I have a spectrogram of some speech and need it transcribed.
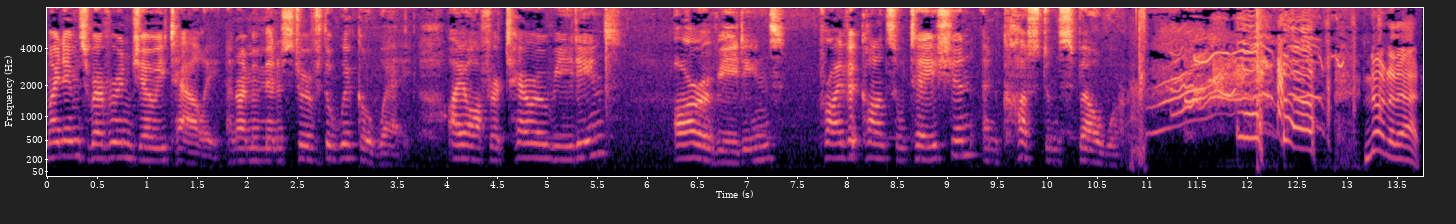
my name's Reverend Joey Talley, and I'm a minister of the Wicca Way. I offer tarot readings, aura readings, private consultation, and custom spell work. None of that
